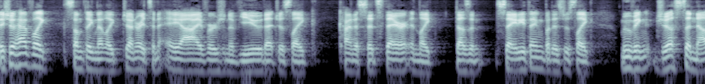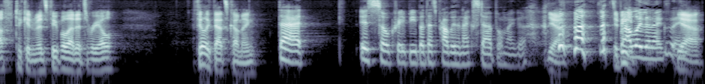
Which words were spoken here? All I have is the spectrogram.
They should have like something that like generates an AI version of you that just like kind of sits there and like doesn't say anything, but is just like moving just enough to convince people that it's real. I feel like that's coming. That is so creepy, but that's probably the next step. Oh my god, Yeah. that's It'd be- probably the next thing. Yeah.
